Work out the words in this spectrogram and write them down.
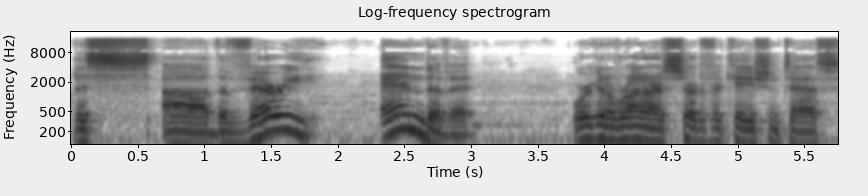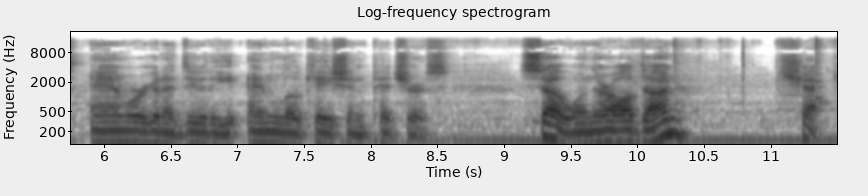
This, uh, the very end of it, we're to run our certification tests and we're to do the end location pictures. So when they're all done, check.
